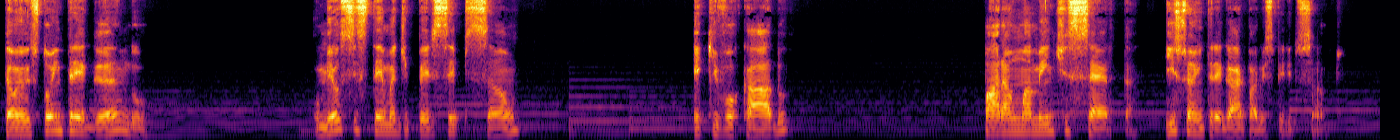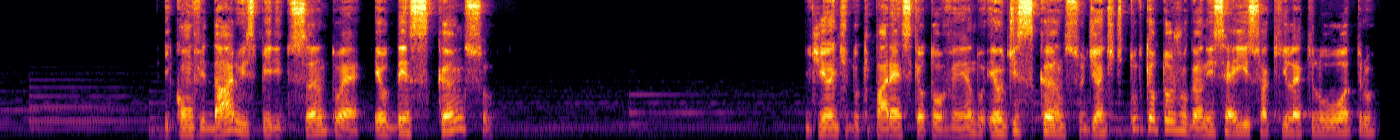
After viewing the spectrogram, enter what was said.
Então, eu estou entregando o meu sistema de percepção equivocado para uma mente certa. Isso é entregar para o Espírito Santo. E convidar o Espírito Santo é eu descanso diante do que parece que eu estou vendo, eu descanso diante de tudo que eu estou julgando. Isso é isso, aquilo é aquilo outro,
